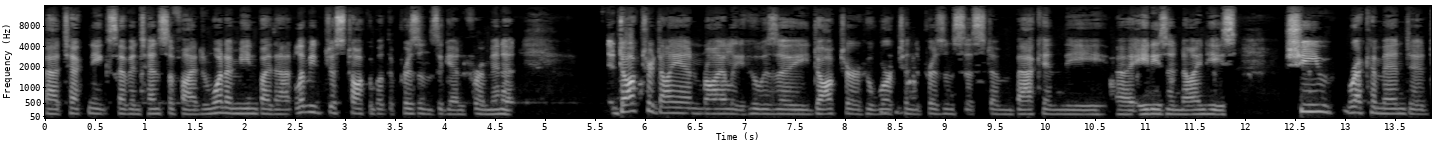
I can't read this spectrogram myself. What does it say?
uh, techniques have intensified. And what I mean by that, let me just talk about the prisons again for a minute. Dr. Diane Riley, who was a doctor who worked in the prison system back in the uh, 80s and 90s, she recommended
